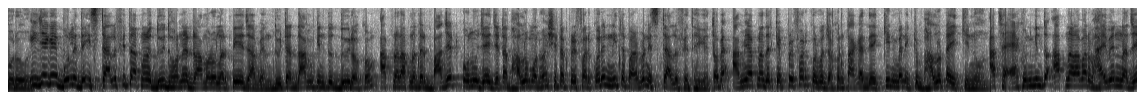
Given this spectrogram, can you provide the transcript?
করুন। এই জায়গায় বলে দেয় স্টাইলফিতে আপনারা দুই ধরনের ড্রামা রোলার পেয়ে যাবেন। দুইটার দাম কিন্তু দুই রকম। আপনারা আপনাদের বাজেট অনুযায়ী যেটা ভালো মনে হয় সেটা প্রেফার করে নিতে পারবেন স্টাইলফি থেকে। তবে আমি আপনাদেরকে প্রেফার করব যখন টাকা দিয়ে কিনবেন, একটু ভালোটাই কিনুন। আচ্ছা এখন কিন্তু আপনারা আবার ভাইবেন না যে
